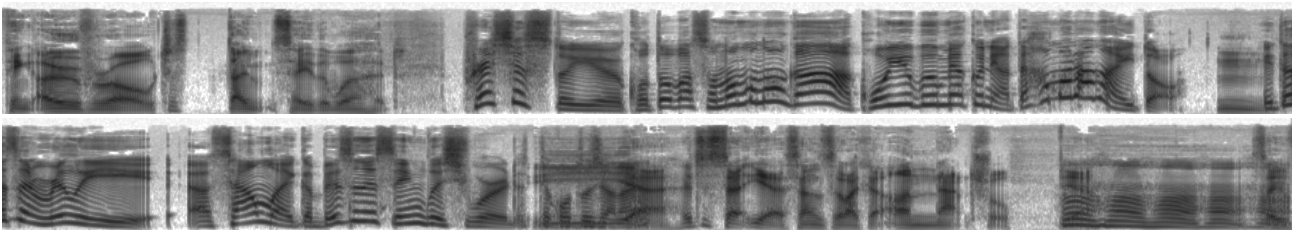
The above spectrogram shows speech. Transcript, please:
think overall, just don't say the word. precious という言葉そのものがこういう文脈に当てはまらないと、Mm. It doesn't really uh, sound like a business English word ってことじゃない Yeah, it just yeah it sounds like an unnatural. うん Yeah. So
